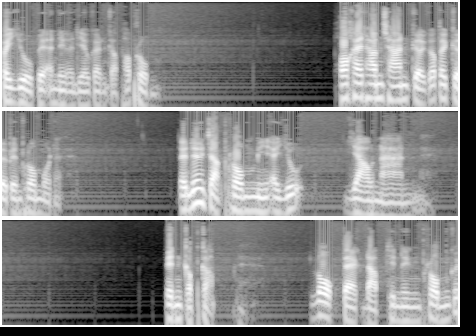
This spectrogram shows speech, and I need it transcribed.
ไปอยู่เป็นอันหนึ่งอันเดียวกันกับพระพรหมพอใครทำฌานเกิดก็ไปเกิดเป็นพรหมหมดแต่เนื่องจากพรหมมีอายุยาวนาน เป็นกับกับโลกแตกดับทีหนึ่งพรหมก็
